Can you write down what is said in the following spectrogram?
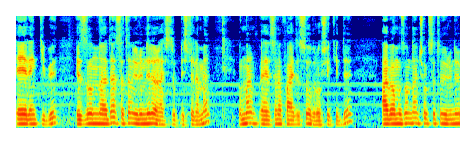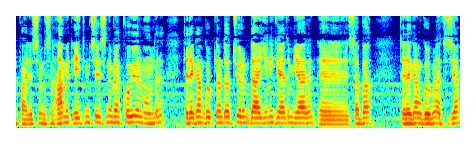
e-renk gibi yazılımlardan satan ürünleri araştırıp listeleme. Umarım e, sana faydası olur o şekilde. Abi Amazon'dan çok satan ürünleri paylaşır mısın? Ahmet eğitim içerisinde ben koyuyorum onları. Telegram gruplarında atıyorum. Daha yeni geldim. Yarın e, sabah Telegram grubuna atacağım.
